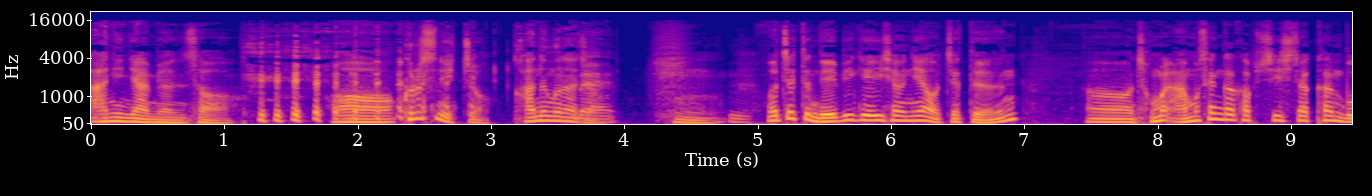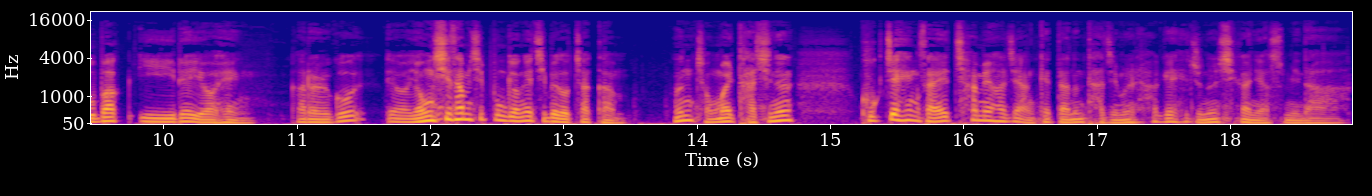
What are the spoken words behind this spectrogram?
아니냐면서 어 그럴 수는 있죠. 가능은 하죠. 네. 음. 음. 어쨌든 내비게이션이야 어쨌든 어, 정말 아무 생각 없이 시작한 무박 2일의 여행 가열고 0시 30분경에 집에 도착함은 정말 다시는 국제 행사에 참여하지 않겠다는 다짐을 하게 해주는 시간이었습니다.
